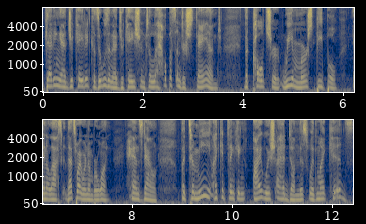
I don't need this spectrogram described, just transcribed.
getting educated, because it was an education to help us understand the culture, we immerse people in Alaska. That's why we're number one, hands down. But to me, I kept thinking, I wish I had done this with my kids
